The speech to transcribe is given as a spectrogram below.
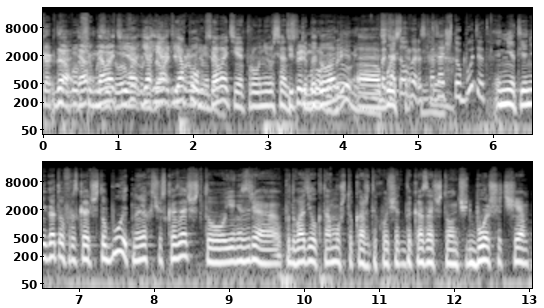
как-то, в общем, давайте, я, помню, универсиаду. давайте я про универсиаду Теперь много времени. а, Вы готовы рассказать, что будет? Нет, я не готов рассказать, что будет, но я хочу сказать, что я не зря подводил к тому, что каждый хочет доказать, что он чуть больше, чем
